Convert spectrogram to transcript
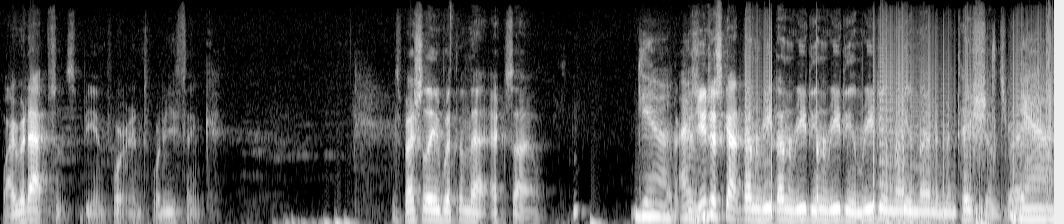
Why would absence be important? What do you think? Especially within that exile. Yeah. Because you just got done, read, done reading, reading, reading, reading Lamentations, right? Yeah.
